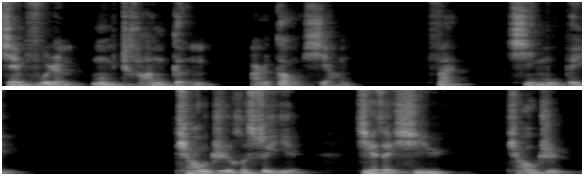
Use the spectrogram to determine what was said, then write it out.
先夫人孟长庚而告降，犯新墓碑。调之和碎叶皆在西域，调之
